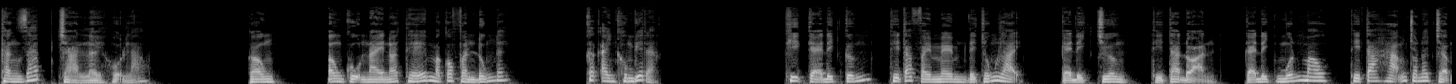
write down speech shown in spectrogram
thằng Giáp trả lời hộ lão. Không, ông cụ này nói thế mà có phần đúng đấy. Các anh không biết à? Khi kẻ địch cứng thì ta phải mềm để chống lại, kẻ địch trương thì ta đoạn, kẻ địch muốn mau thì ta hãm cho nó chậm,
